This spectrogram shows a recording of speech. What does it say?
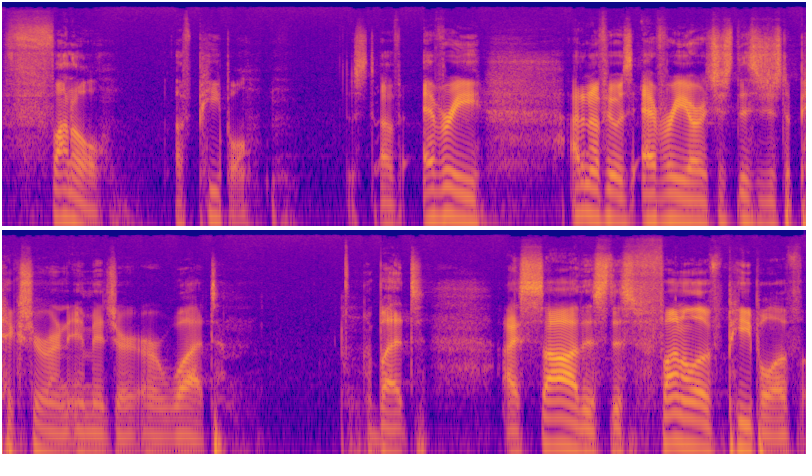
funnel of people, just of every, I don't know if it was every or it's just, this is just a picture or an image or, or what. But I saw this, this funnel of people, of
